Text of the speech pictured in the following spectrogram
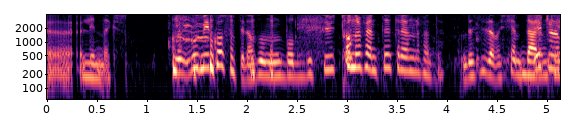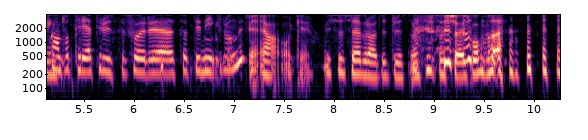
eh, Lindex. Hvor mye koster en sånn bodysuit? 250-350. Det syns jeg var kjempedyrt. Du kan få tre truser for eh, 79 kroner? Ja, ok. Hvis du ser bra ut i truse, så kjør på med det.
